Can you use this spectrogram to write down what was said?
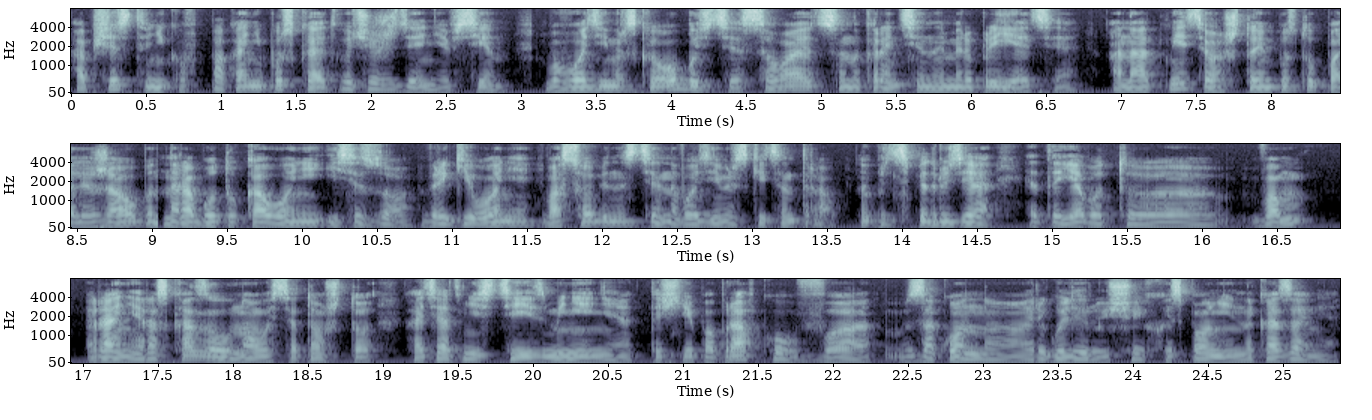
общественников пока не пускают в учреждения в СИН. Во Владимирской области ссылаются на карантинные мероприятия, Она отметила, что им поступали жалобы на работу колоний и СИЗО в регионе, в особенности на Владимирский Централ. Ну, в принципе, друзья, это я вот э, вам ранее рассказывал новость о том, что хотят внести изменения, точнее поправку в закон, э, регулирующий исполнение наказания.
